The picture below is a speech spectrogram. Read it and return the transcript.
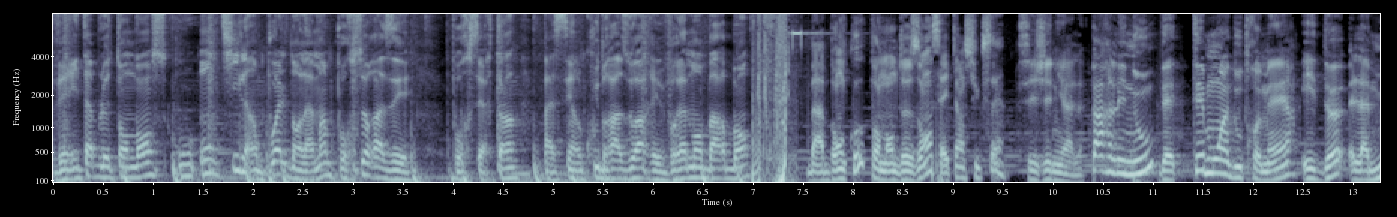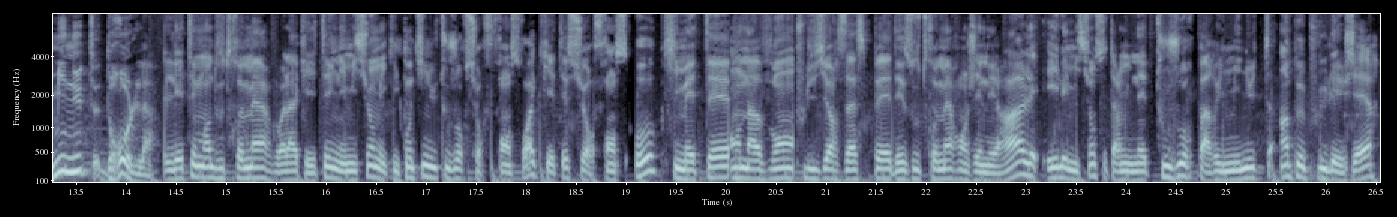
Véritable tendance ou ont-ils un poil dans la main pour se raser? Pour certains, passer un coup de rasoir est vraiment barbant. Bah Banco pendant deux ans, ça a été un succès. C'est génial. Parlez-nous des témoins d'outre-mer et de la minute drôle. Les témoins d'outre-mer, voilà, qui était une émission mais qui continue toujours sur France 3, qui était sur France O, qui mettait en avant plusieurs aspects des outre-mer en général et l'émission se terminait toujours par une minute un peu plus légère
